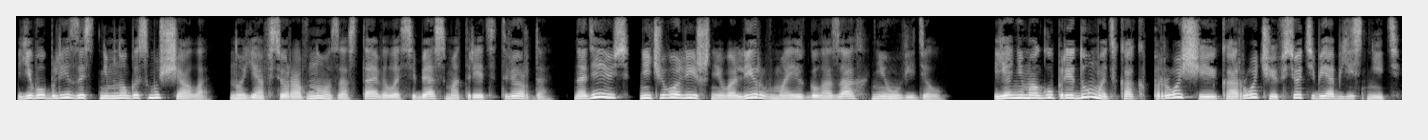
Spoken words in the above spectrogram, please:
Его близость немного смущала, но я все равно заставила себя смотреть твердо. Надеюсь, ничего лишнего Лир в моих глазах не увидел. Я не могу придумать, как проще и короче все тебе объяснить,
